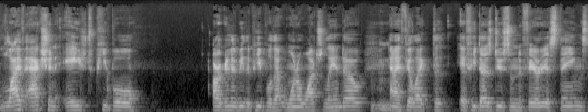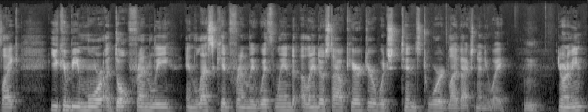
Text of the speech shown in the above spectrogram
live action aged people are going to be the people that want to watch Lando, Mhm. and I feel like the if he does do some nefarious things, like you can be more adult friendly and less kid friendly with Lando, a Lando style character, which tends toward live action anyway. Hmm. You know what I mean?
